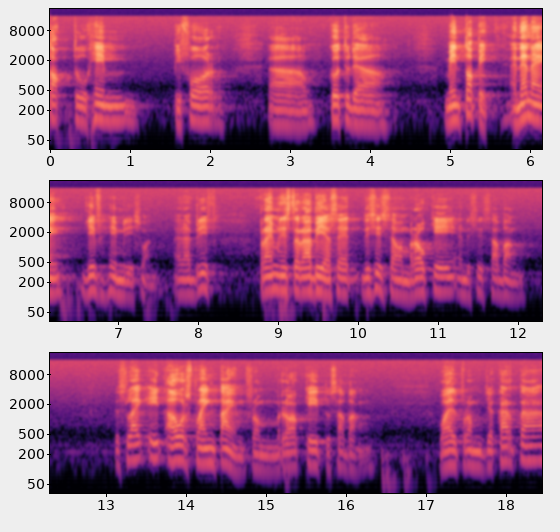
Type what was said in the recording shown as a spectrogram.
talk to him before uh, go to the main topic. And then I give him this one. And I brief Prime Minister Abe, I said, this is Merauke and this is Sabang. It's like eight hours flying time from Merauke to Sabang. While from Jakarta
